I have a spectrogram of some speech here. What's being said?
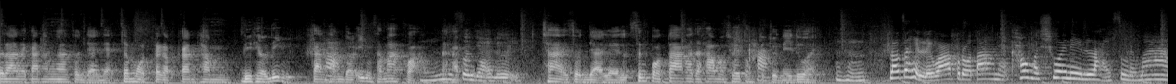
วลาในการทำงานส่วนใหญ่เนี่ยจะหมดไปกับการทำ detailing การค่ะทำ drawing ซะมากกว่าอืมนะครับส่วนใหญ่เลย ใช่ส่วนใหญ่เลย ซึ่งโปรต้าก็จะเข้ามาช่วยตรงค่ะจุดๆนี้ด้วยอือหือเราจะเห็นเลยว่าโปรต้าเนี่ยเข้ามาช่วยในหลายส่วนมาก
